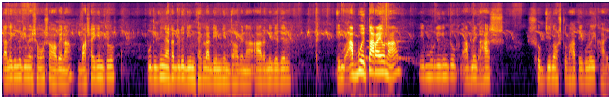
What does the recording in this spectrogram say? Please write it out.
তাহলে কিন্তু ডিমের সমস্যা হবে না। বাসায় কিন্তু প্রতিদিন একটা দুটো ডিম থাকলে আর ডিম কিনতে হবে না। আর নিজেদের এই আব্বু তারাইও না, এই মুরগি কিন্তু আপনি ঘাস, সবজি নষ্ট, ভাত এগুলোই খায়।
